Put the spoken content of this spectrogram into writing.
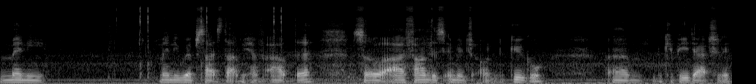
many many websites that we have out there. So I found this image on Google um, Wikipedia actually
